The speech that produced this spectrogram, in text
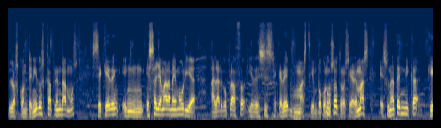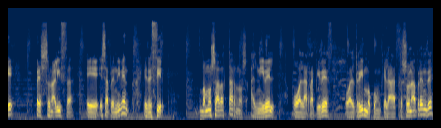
los contenidos que aprendamos se queden en esa llamada memoria a largo plazo y es decir, se quede más tiempo con nosotros. Y además es una técnica que personaliza eh, ese aprendimiento. Es decir, vamos a adaptarnos al nivel o a la rapidez o al ritmo con que la persona aprende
